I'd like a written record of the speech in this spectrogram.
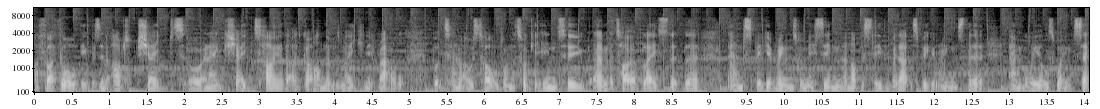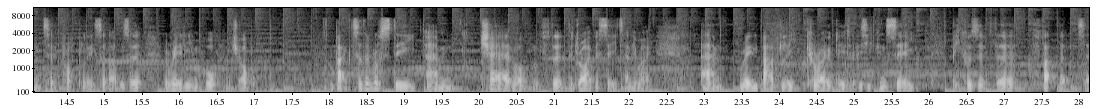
I, thought, I thought it was an odd shaped or an egg shaped tyre that I'd got on that was making it rattle, but um, I was told when I took it into um, a tyre place that the um, spigot rings were missing, and obviously without the spigot rings, the um, wheels won't centre properly. So that was a, a really important job back to the rusty um, chair, of the, the driver's seat anyway, um, really badly corroded, as you can see, because of the fact that uh,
